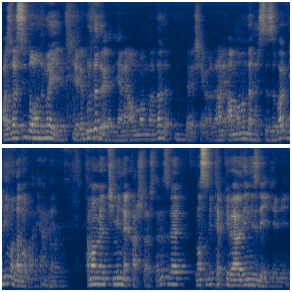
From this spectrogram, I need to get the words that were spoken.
Bazıları sizi dolandırmaya gelir. Türkiye'de. Burada da öyle yani Almanlardan da böyle şey vardı. Hani Almanın da hırsızı var, bilim adamı var yani. Doğru. Tamamen kiminle karşılaştığınız ve nasıl bir tepki verdiğinizle ilgili bir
